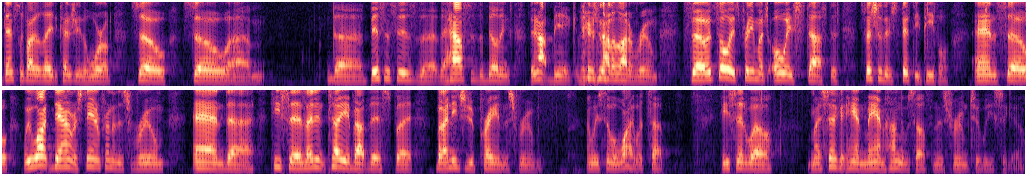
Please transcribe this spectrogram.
densely populated country in the world. So so um, the businesses, the, the houses, the buildings, they're not big. There's not a lot of room. So it's always pretty much always stuffed, especially if there's 50 people. And so we walk down, we're standing in front of this room, and uh, he says, I didn't tell you about this, but, but I need you to pray in this room. And we said, Well, why? What's up? He said, Well, my second hand man hung himself in this room two weeks ago.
